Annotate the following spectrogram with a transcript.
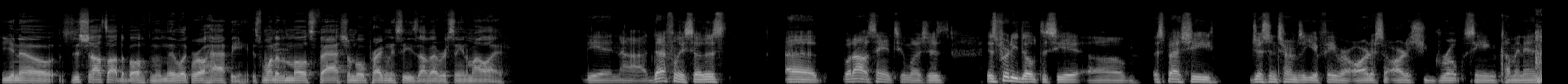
you know, just shouts out to both of them. They look real happy. It's one of the most fashionable pregnancies I've ever seen in my life. Yeah, nah, definitely. So this, uh, without saying too much, it's it's pretty dope to see it. Um, especially just in terms of your favorite artists or artists you grew up seeing coming in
